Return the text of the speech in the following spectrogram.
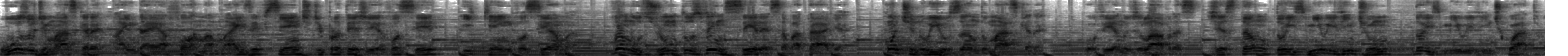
o uso de máscara ainda é a forma mais eficiente de proteger você e quem você ama. Vamos juntos vencer essa batalha. Continue usando máscara. Governo de Lavras, Gestão 2021-2024.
